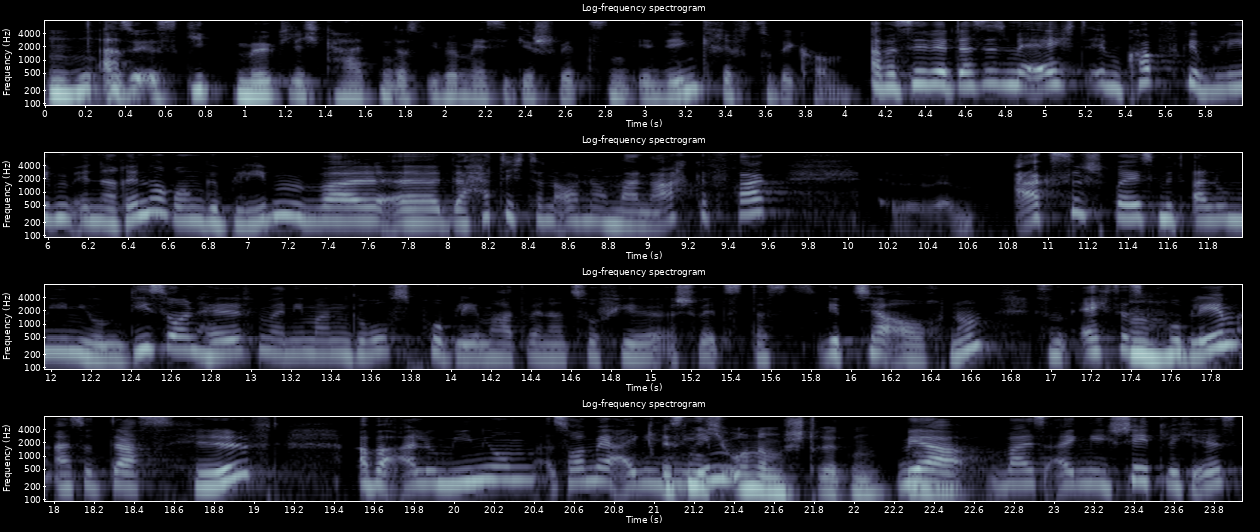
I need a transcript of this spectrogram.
Mhm. Also es gibt Möglichkeiten, das übermäßige Schwitzen in den Griff zu bekommen. Aber Silvia, das ist mir echt im Kopf geblieben, in Erinnerung geblieben, weil äh, da hatte ich dann auch noch mal nachgefragt. Achselsprays mit Aluminium, die sollen helfen, wenn jemand ein Geruchsproblem hat, wenn er zu viel schwitzt. Das gibt's ja auch, ne? Das ist ein echtes mhm. Problem. Also das hilft. Aber Aluminium soll mir eigentlich Ist nehmen, nicht unumstritten. Ja, mhm. weil es eigentlich schädlich ist.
